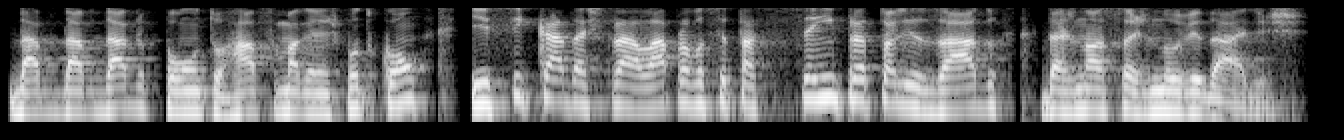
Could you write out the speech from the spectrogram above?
www.rafamagalhães.com e se cadastrar lá para você estar tá sempre atualizado das nossas novidades.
